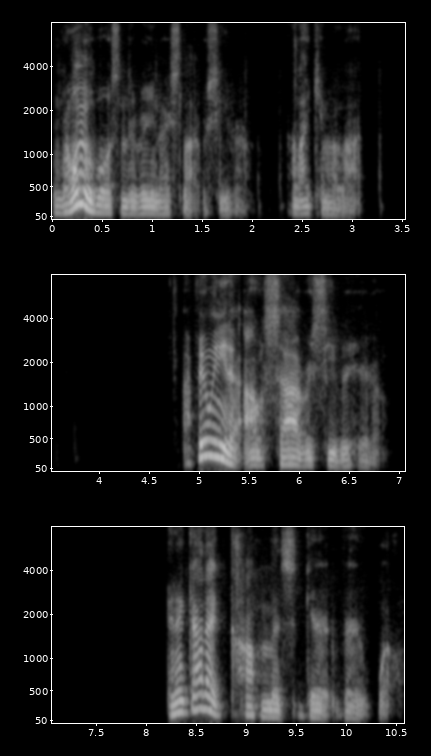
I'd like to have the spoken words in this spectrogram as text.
Roman Wilson's a really nice slot receiver. I like him a lot. I think we need an outside receiver here, though. And a guy that complements Garrett very well.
